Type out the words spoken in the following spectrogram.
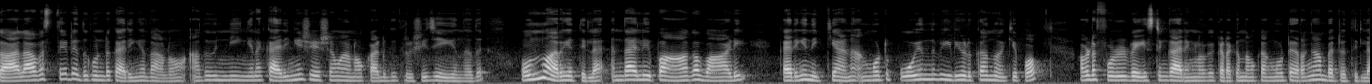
കാലാവസ്ഥയുടെ ഇതുകൊണ്ട് കരിഞ്ഞതാണോ? അതോ ഇനി ഇങ്ങനെ കരിഞ്ഞ ശേഷമാണോ കടുക് കൃഷി ചെയ്യുന്നത്? ഒന്നും അറിയത്തില്ല. എന്തായാലും ഇപ്പോൾ ആകെ വാടി കരിഞ്ഞ് നിൽക്കുകയാണ്. അങ്ങോട്ട് പോയൊന്ന് വീഡിയോ എടുക്കാൻ നോക്കിയപ്പോൾ അവിടെ ഫുൾ വേസ്റ്റും കാര്യങ്ങളൊക്കെ കിടക്കും നമുക്ക് അങ്ങോട്ട് ഇറങ്ങാൻ പറ്റത്തില്ല.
